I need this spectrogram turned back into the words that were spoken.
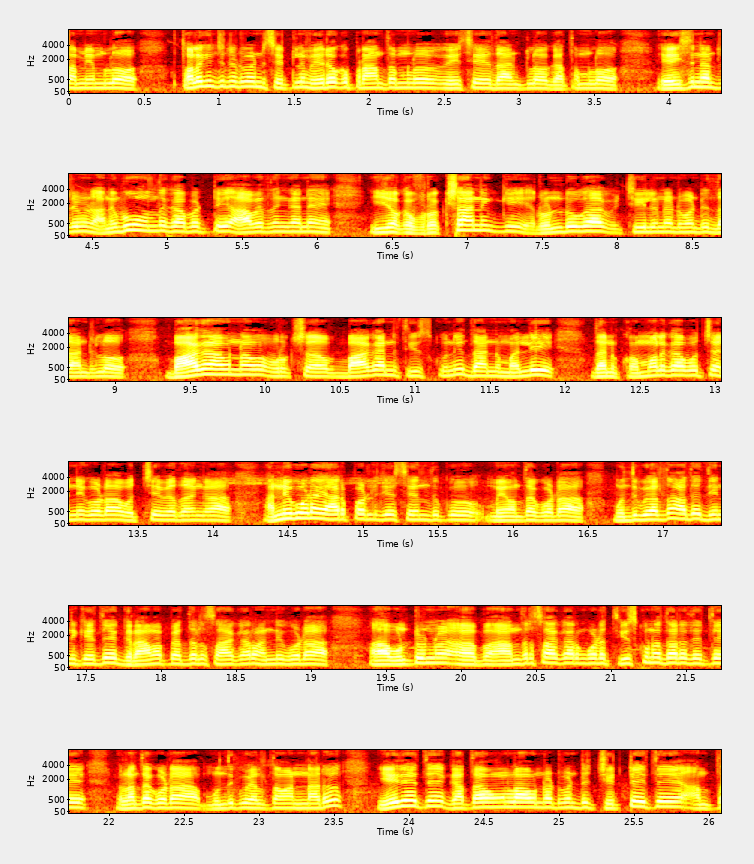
సమయంలో తొలగించినటువంటి చెట్లను వేరొక ప్రాంతంలో వేసే దాంట్లో గతంలో వేసినటువంటి అనుభవం ఉంది కాబట్టి ఆ విధంగానే ఈ యొక్క వృక్షానికి రెండుగా చీలినటువంటి దాంట్లో బాగా ఉన్న వృక్ష భాగాన్ని తీసుకుని దాన్ని మళ్ళీ దాని కొమ్మలు కావచ్చు అన్నీ కూడా వచ్చే విధంగా అన్నీ కూడా ఏర్పాట్లు చేసేందుకు మేమంతా కూడా ముందుకు వెళ్తాం. అదే దీనికి దానికైతే గ్రామ పెద్దల సహకారం అన్నీ కూడా ఉంటున్న అందరి సహకారం కూడా తీసుకున్న తర్వాత అయితే వీళ్ళంతా కూడా ముందుకు వెళ్తామన్నారు. ఏదైతే గతంలో ఉన్నటువంటి చెట్టు అయితే అంత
